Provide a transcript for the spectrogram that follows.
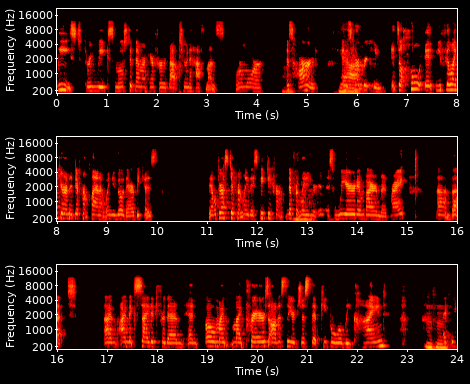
least three weeks. Most of them are here for about two and a half months or more. It's hard yeah. and it's heartbreaking. It's a whole it, you feel like you're on a different planet when you go there because they all dress differently they speak different differently yeah. and you're in this weird environment right? Um, but I'm I'm excited for them and oh my my prayers honestly are just that people will be kind. Mm-hmm. I think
